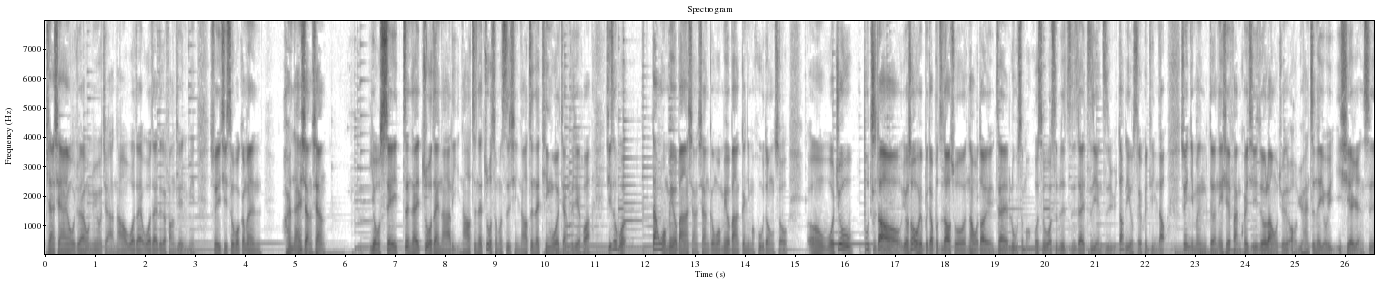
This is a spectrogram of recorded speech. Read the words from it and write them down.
像现在我就在我女友家，然后窝在窝在这个房间里面，所以其实我根本。很难想象有谁正在坐在哪里，然后正在做什么事情，然后正在听我讲这些话。其实我，当我没有办法想象，跟我没有办法跟你们互动的时候，呃，我就不知道。有时候我会比较不知道说，那我到底在录什么，或是我是不是只是在自言自语？到底有谁会听到？所以你们的那些反馈，其实都让我觉得，哦，原来真的有一些人是。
